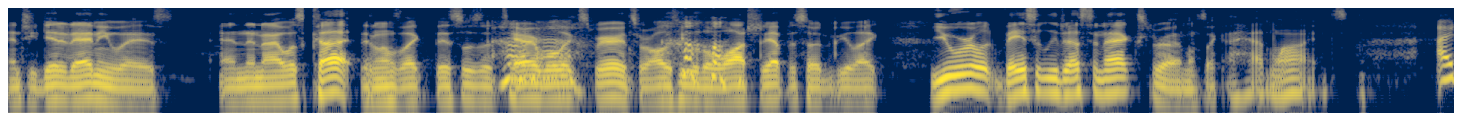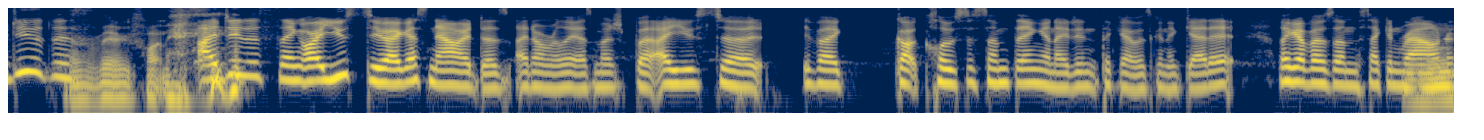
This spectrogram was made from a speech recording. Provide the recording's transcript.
And she did it anyways. And then I was cut, and I was like, "This was a oh, terrible no. experience for all the people to watch the episode and be like, you were basically just an extra." And I was like, "I had lines. I do this. very funny." I do this thing, or I used to. I guess now it does. I don't really as much, but I used to. If I got close to something and I didn't think I was gonna get it, like if I was on the 2nd round Mm-hmm. or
